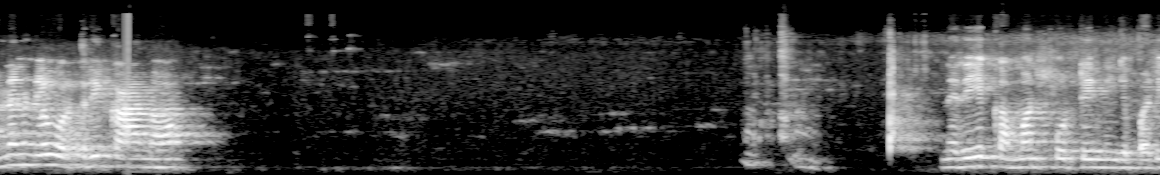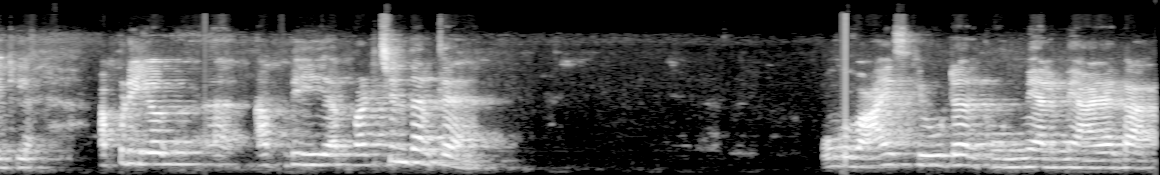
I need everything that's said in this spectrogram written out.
அண்ணனுங்களும் ஒருத்தரையும் காணோம். நிறைய கமெண்ட் போட்டு நீங்கள் படிக்கல. அப்படியோ அப்படி படிச்சுன்னு தான் இருக்கேன். உங்கள் வாய்ஸ் க்யூட்டாக இருக்குது உண்மையாலுமே அழகாக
